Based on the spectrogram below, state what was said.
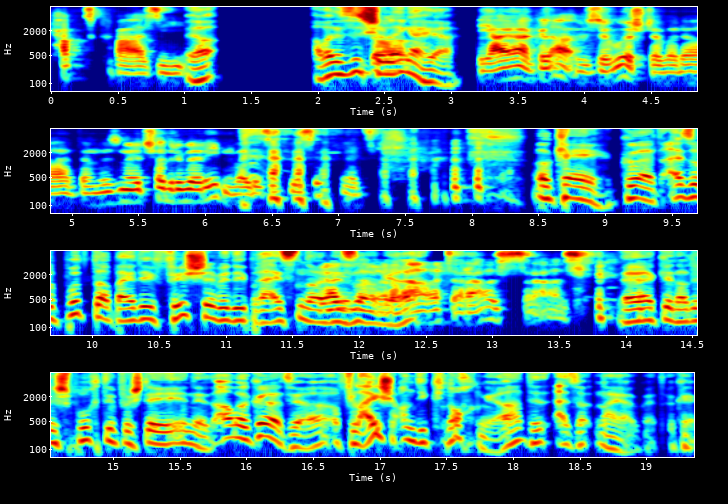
gehabt quasi. Ja. Aber das ist da, schon länger her. Ja, ja, klar, ist ja wurscht, aber da, da müssen wir jetzt schon drüber reden, weil das interessiert mich jetzt. okay, gut. Also Butter bei die Fische, wie die Preisen alle ja, genau, sagen. Raus, ja? raus, raus. ja, genau, den Spruch, den verstehe ich eh nicht. Aber gut, ja. Fleisch an die Knochen, ja. Das, also, naja, gut, okay.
